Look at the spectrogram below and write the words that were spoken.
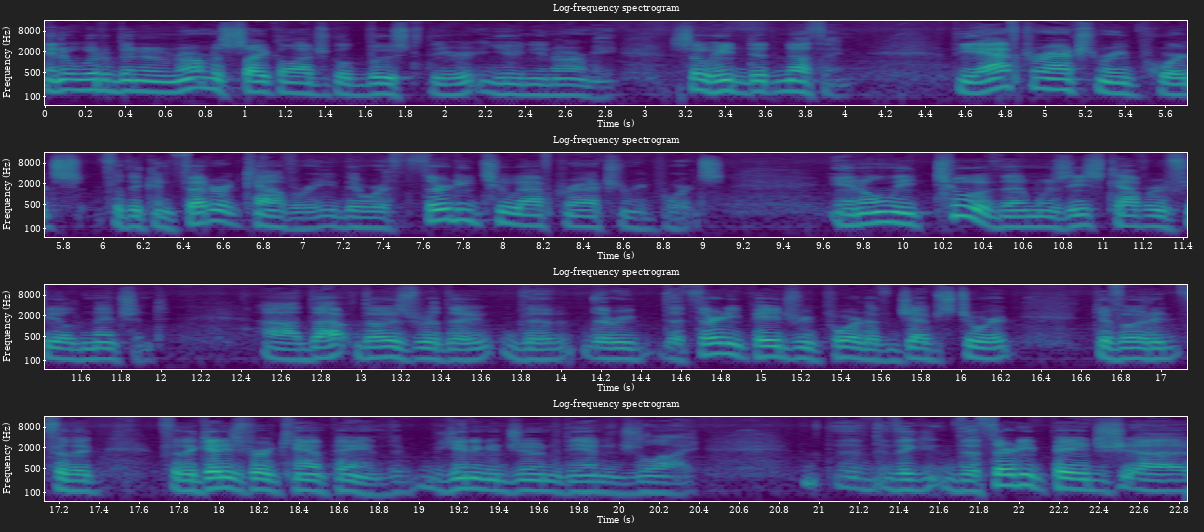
and it would have been an enormous psychological boost to the Union Army. So he did nothing. The after action reports for the Confederate cavalry, there were 32 after action reports. In only two of them was East Cavalry Field mentioned. Uh, that, those were the, the, the, the 30 page report of Jeb Stuart devoted for the, for the Gettysburg campaign, the beginning of June to the end of July. The, the 30 page uh,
